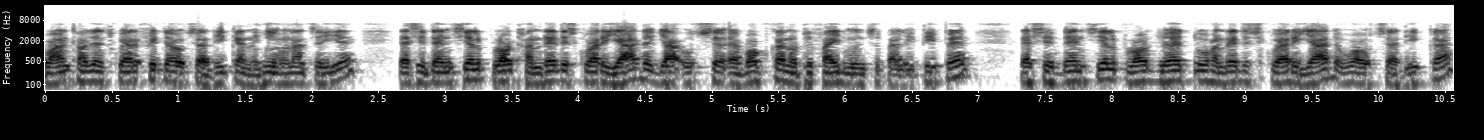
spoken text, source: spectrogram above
वन थाउज़ेंड स्क्वायर फीट या उससे अधिक का नहीं होना चाहिए। Residential plot hundred square yard या उससे अबव का नोटिफाइड म्यूनिसिपैलिटी पे। रेसिडेंशियल प्लॉट जो है टू हंड्रेड स्क्वायर यार्ड व उससे अधिक का।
